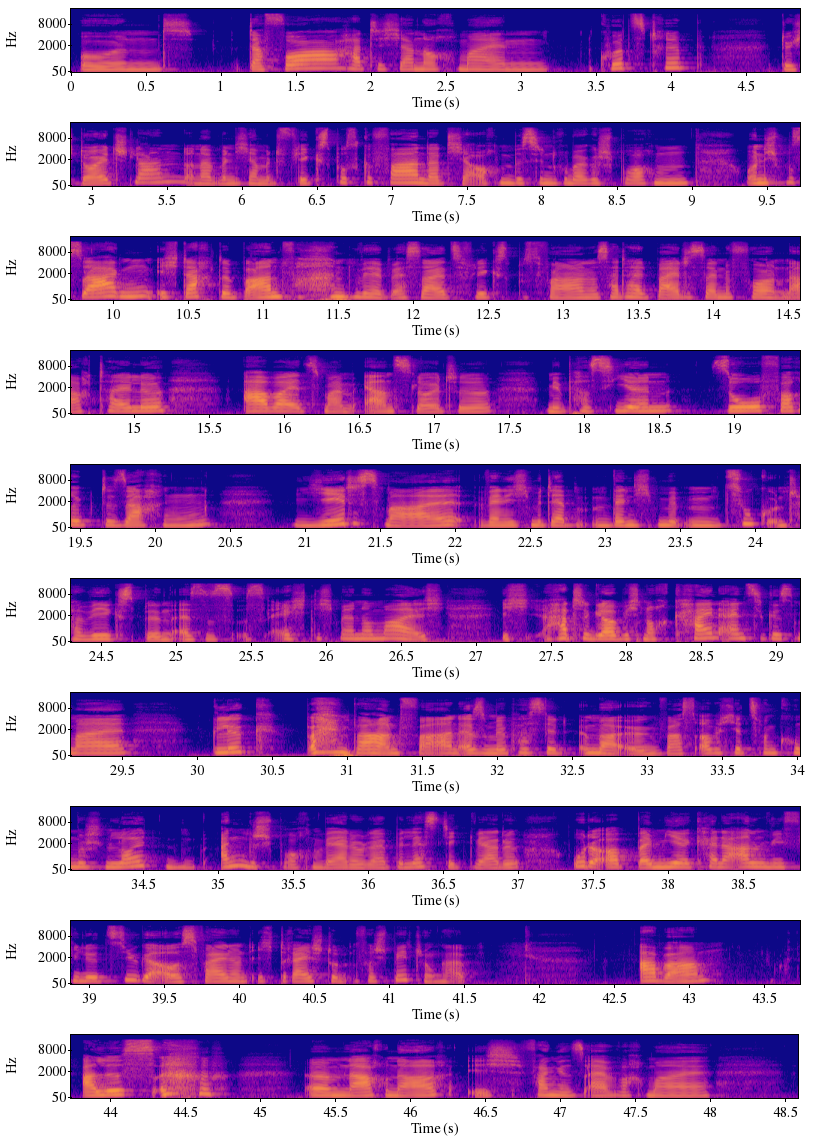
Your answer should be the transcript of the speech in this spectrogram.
und davor hatte ich ja noch meinen Kurztrip durch Deutschland und da bin ich ja mit Flixbus gefahren, da hatte ich ja auch ein bisschen drüber gesprochen und ich muss sagen, ich dachte, Bahnfahren wäre besser als Flixbus fahren. Das hat halt beides seine Vor- und Nachteile, aber jetzt mal im Ernst, Leute, mir passieren so verrückte Sachen. Jedes Mal, wenn ich mit der, wenn ich mit dem Zug unterwegs bin, es ist, ist echt nicht mehr normal. Ich, ich hatte, glaube ich, noch kein einziges Mal Glück beim Bahnfahren. Also mir passiert immer irgendwas. Ob ich jetzt von komischen Leuten angesprochen werde oder belästigt werde oder ob bei mir keine Ahnung, wie viele Züge ausfallen und ich drei Stunden Verspätung habe. Aber alles ähm, nach und nach. Ich fange jetzt einfach mal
